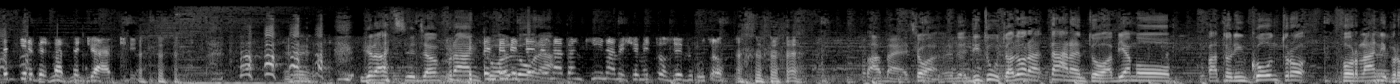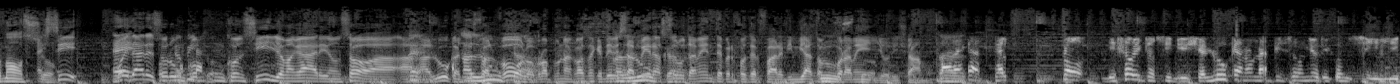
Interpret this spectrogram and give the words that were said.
sentire per passeggiarci. Grazie Se Gianfranco. mettete Allora, una panchina mi ci metto seduto. vabbè, insomma, di tutto. Allora, Taranto, abbiamo fatto l'incontro Forlani promosso. Eh sì, Vuoi Eh, dare solo un, un consiglio, magari, non so, a, a- Eh, a Luca, a giusto al Luca. volo, proprio una cosa che deve A sapere Luca. assolutamente per poter fare l'inviato ancora meglio, diciamo. Ma ragazzi, al- no, di solito si dice Luca non ha bisogno di consigli.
